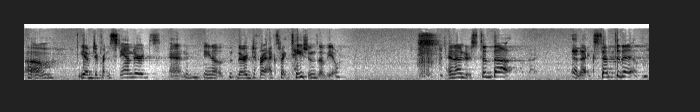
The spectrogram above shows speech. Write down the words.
Um, you have different standards, and you know there are different expectations of you. And I understood that, and I accepted it,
